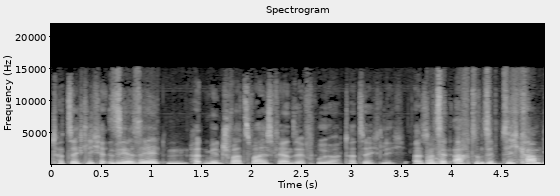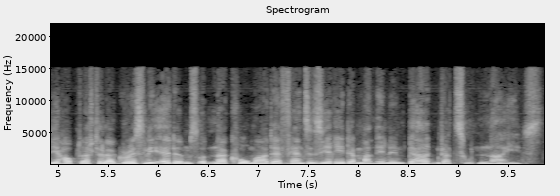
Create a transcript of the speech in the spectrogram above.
tatsächlich hatten Sehr wir, selten. hatten wir einen Schwarz-Weiß-Fernseher früher, tatsächlich. Also 1978 kamen die Hauptdarsteller Grizzly Adams und Nakoma der Fernsehserie Der Mann in den Bergen dazu. Nice.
